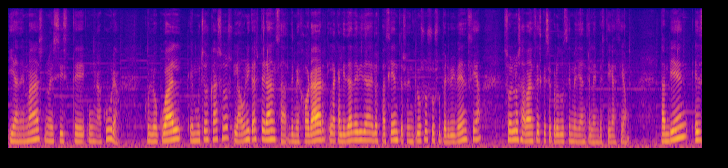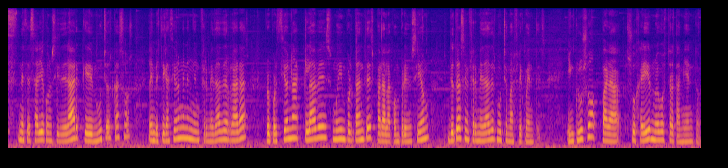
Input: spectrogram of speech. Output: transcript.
y además no existe una cura, con lo cual en muchos casos la única esperanza de mejorar la calidad de vida de los pacientes o incluso su supervivencia son los avances que se producen mediante la investigación. También es necesario considerar que en muchos casos la investigación en enfermedades raras proporciona claves muy importantes para la comprensión de otras enfermedades mucho más frecuentes, incluso para sugerir nuevos tratamientos,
